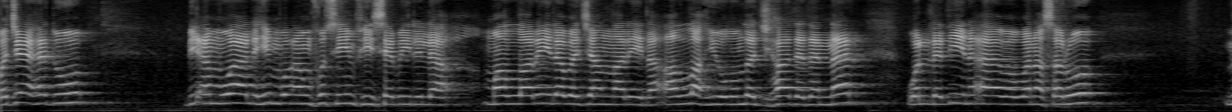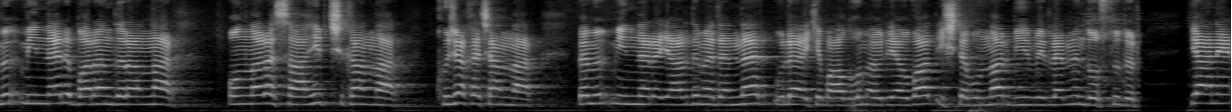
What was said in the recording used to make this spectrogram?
Ve cehedu bi emvalihim ve enfusihim fi sebilillah mallarıyla ve canlarıyla Allah yolunda cihad edenler vellezine âve ve nasaru müminleri barındıranlar onlara sahip çıkanlar kucak açanlar ve müminlere yardım edenler ulaike ba'duhum evliya işte bunlar birbirlerinin dostudur. Yani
